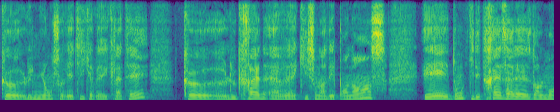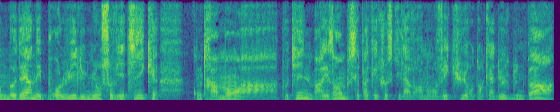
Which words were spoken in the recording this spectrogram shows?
que l'Union soviétique avait éclaté, que euh, l'Ukraine avait acquis son indépendance, et donc il est très à l'aise dans le monde moderne, et pour lui, l'Union soviétique, contrairement à Poutine, par exemple, c'est pas quelque chose qu'il a vraiment vécu en tant qu'adulte, d'une part,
